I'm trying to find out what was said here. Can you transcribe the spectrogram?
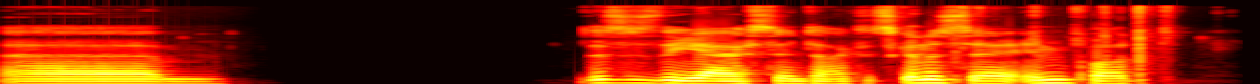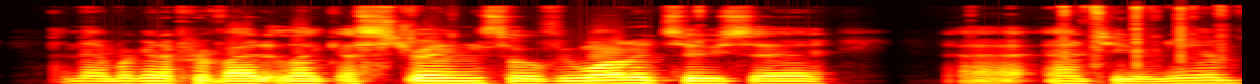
um, this is the uh, syntax. It's going to say input and then we're going to provide it like a string. So if we wanted to say uh, enter your name,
